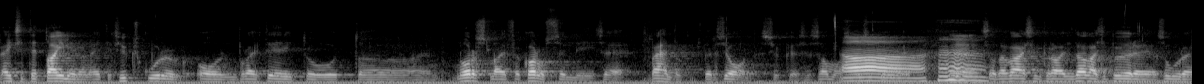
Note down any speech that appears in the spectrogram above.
väikse detailina näiteks üks kurv on projekteeritud äh, Northlife karusselli see vähendatud versioon, sihuke seesama sada kaheksakümmend kraadi tagasipööre ja suure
